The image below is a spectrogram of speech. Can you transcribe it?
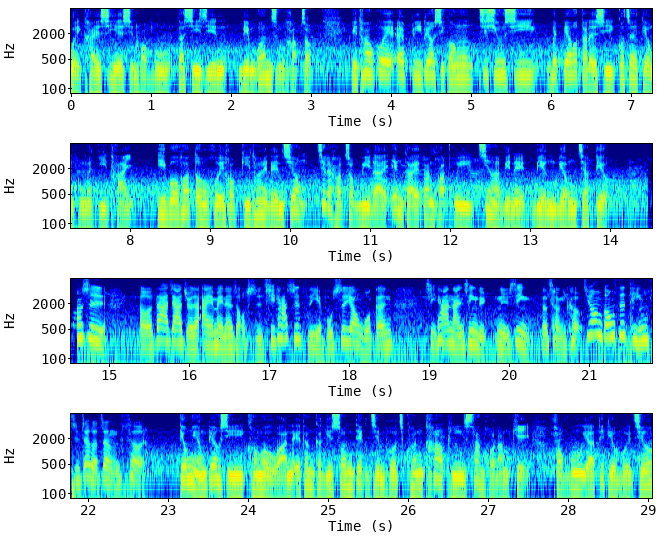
月开始的新服务，甲诗人林婉如合作。伊透过 FB 表示讲，这首诗要表达的是国在中方的期待。伊无法度恢复其他的联想，这个合作未来应该当发挥正面的能量才对。像是呃大家觉得暧昧那首诗，其他诗词也不适用我跟其他男性女女性的乘客。希望公司停止这个政策。中央表示，空服员会当家己选择任何一款卡片送给人客，服务也得到不少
